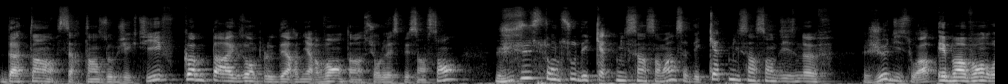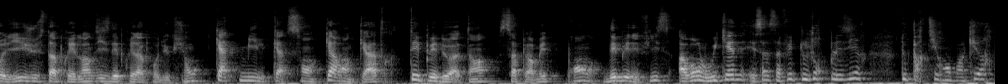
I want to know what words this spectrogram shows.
d'atteindre certains objectifs, comme par exemple la dernière vente hein, sur le SP500, juste en dessous des 4520, c'était 4519 jeudi soir, et ben vendredi, juste après l'indice des prix de la production, 4444 TP2 atteint, ça permet de prendre des bénéfices avant le week-end et ça, ça fait toujours plaisir de partir en vainqueur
